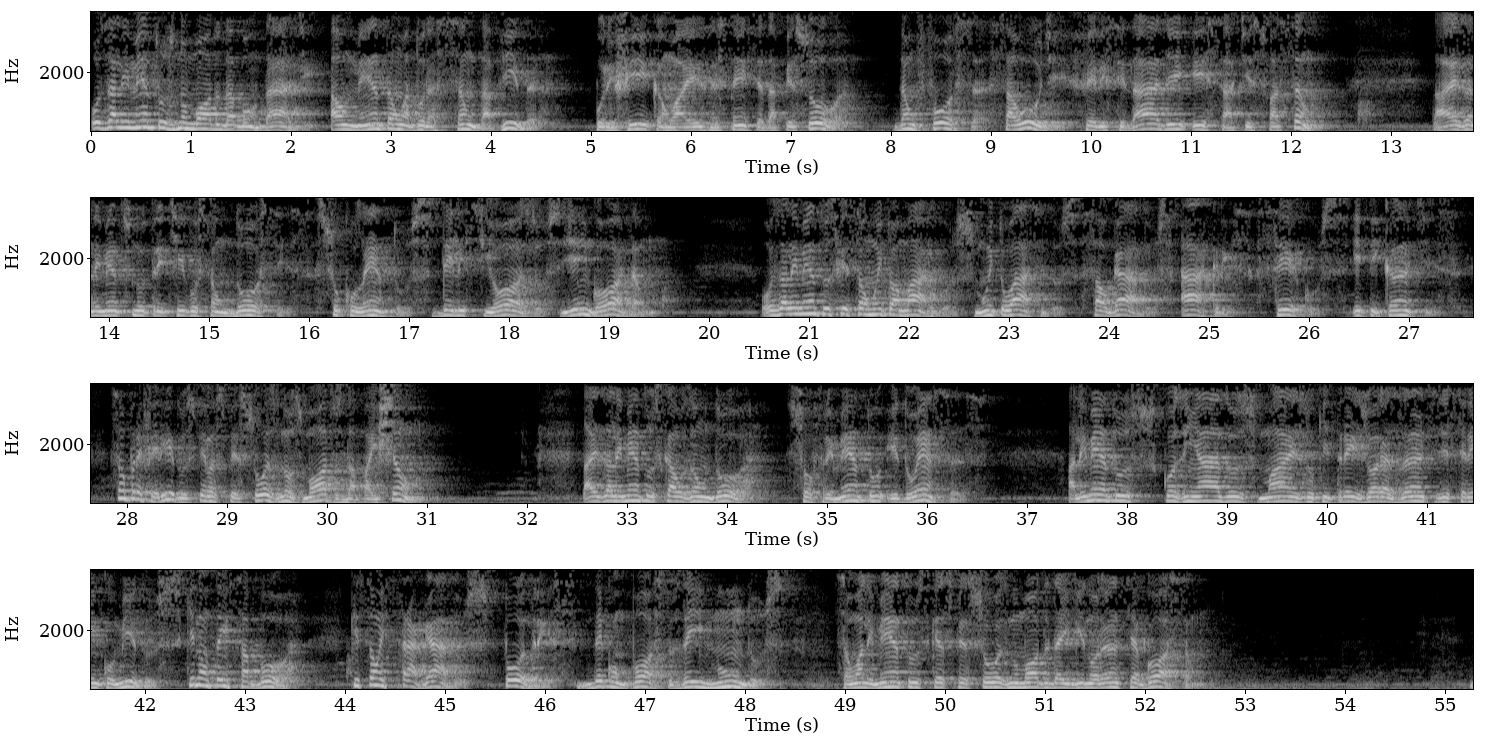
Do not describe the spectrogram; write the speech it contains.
Os alimentos no modo da bondade aumentam a duração da vida, purificam a existência da pessoa, dão força, saúde, felicidade e satisfação. Tais alimentos nutritivos são doces, suculentos, deliciosos e engordam. Os alimentos que são muito amargos, muito ácidos, salgados, acres, secos e picantes são preferidos pelas pessoas nos modos da paixão. Tais alimentos causam dor, sofrimento e doenças. Alimentos cozinhados mais do que três horas antes de serem comidos, que não têm sabor, que são estragados, podres, decompostos e imundos, são alimentos que as pessoas, no modo da ignorância, gostam.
